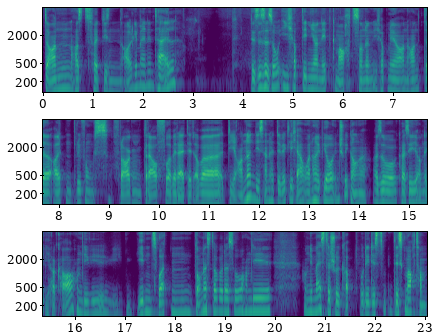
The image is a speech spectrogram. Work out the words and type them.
Dann hast du halt diesen allgemeinen Teil. Das ist ja so, ich habe den ja nicht gemacht, sondern ich habe mir anhand der alten Prüfungsfragen drauf vorbereitet. Aber die anderen, die sind halt wirklich auch eineinhalb Jahre in Schule gegangen. Also quasi an der IHK haben die jeden zweiten Donnerstag oder so haben die haben die Meisterschule gehabt, wo die das, das gemacht haben.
